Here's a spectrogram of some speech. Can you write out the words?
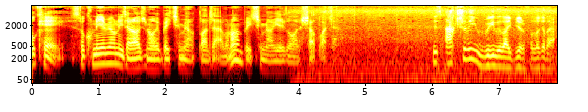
Okay so ခုနှစ်ရက်မြောက်နေ့ကျတော့ကျွန်တော်တို့ပိတ်ချင်းမြောက်သွားကြရပါတော့ပိတ်ချင်းမြောက်ရေကောင်ရှောက်သွားကြ It's actually really like beautiful. Look at that.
